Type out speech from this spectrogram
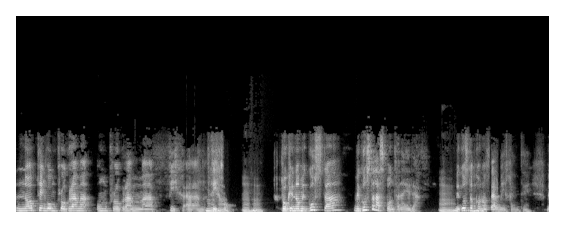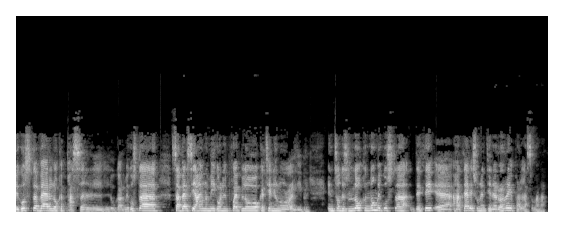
no tengo un programa, un programa fija- um, fijo, porque no me gusta, me gusta la espontaneidad. Mm, Me gusta conocer a mi gente, me gusta ver lo que pasa en el lugar, me gusta saber si hay un amigo en el pueblo que tiene una hora libre. Entonces, lo que no me gusta decir, eh, hacer es un itinerario para la semana.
